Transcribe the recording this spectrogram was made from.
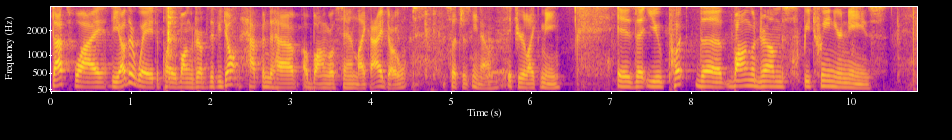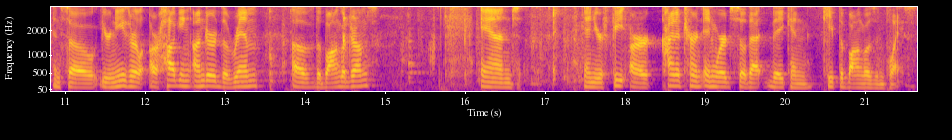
that's why the other way to play the bongo drums, if you don't happen to have a bongo stand like I don't, such as, you know, if you're like me, is that you put the bongo drums between your knees. And so your knees are, are hugging under the rim of the bongo drums. And, and your feet are kind of turned inwards so that they can keep the bongos in place.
